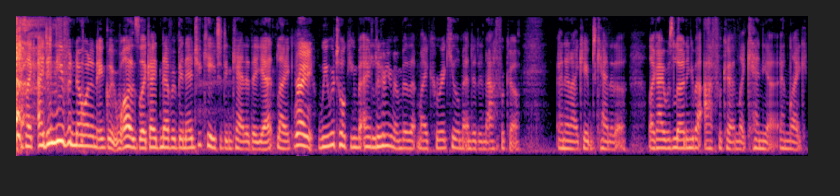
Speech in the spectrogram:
It's like, I didn't even know what an igloo was. Like, I'd never been educated in Canada yet. Like, Right. we were talking about, I literally remember that my curriculum ended in Africa. And then I came to Canada. Like, I was learning about Africa and like Kenya. And like,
